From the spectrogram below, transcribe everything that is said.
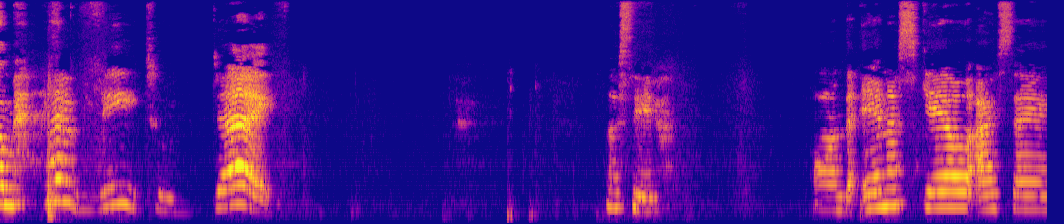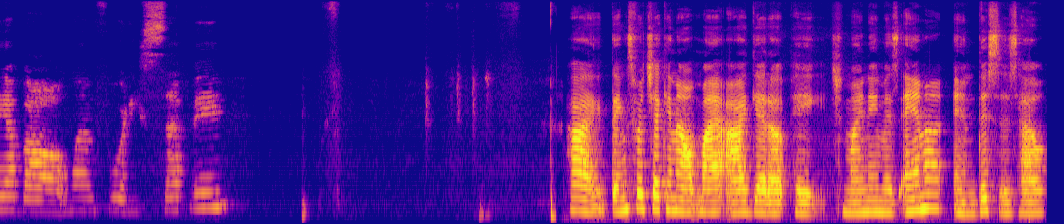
I'm heavy today. Let's see. On the Anna scale, I say about 147. Hi, thanks for checking out my I Get Up page. My name is Anna, and this is how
